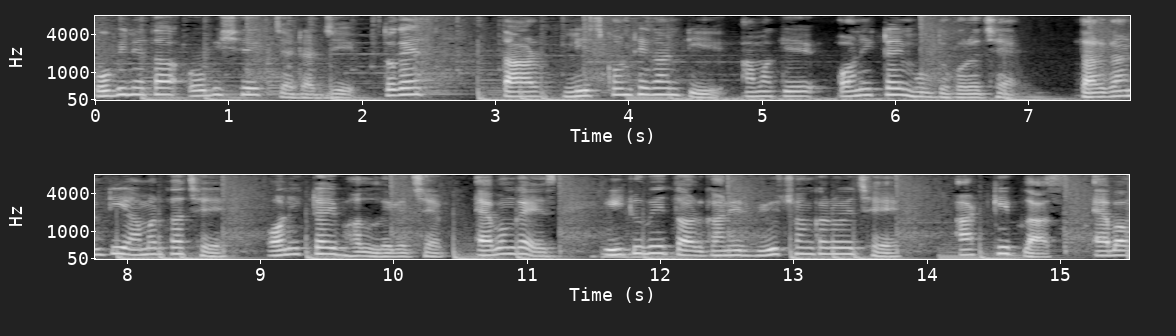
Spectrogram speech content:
অভিনেতা অভিষেক চ্যাটার্জি। তো গ্যাস তার নিজ কণ্ঠে গানটি আমাকে অনেকটাই মুগ্ধ করেছে। তার গানটি আমার কাছে অনেকটাই ভালো লেগেছে। এবং গ্যাস ইউটিউবে তার গানের ভিউজ সংখ্যা রয়েছে আটটি প্লাস এবং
